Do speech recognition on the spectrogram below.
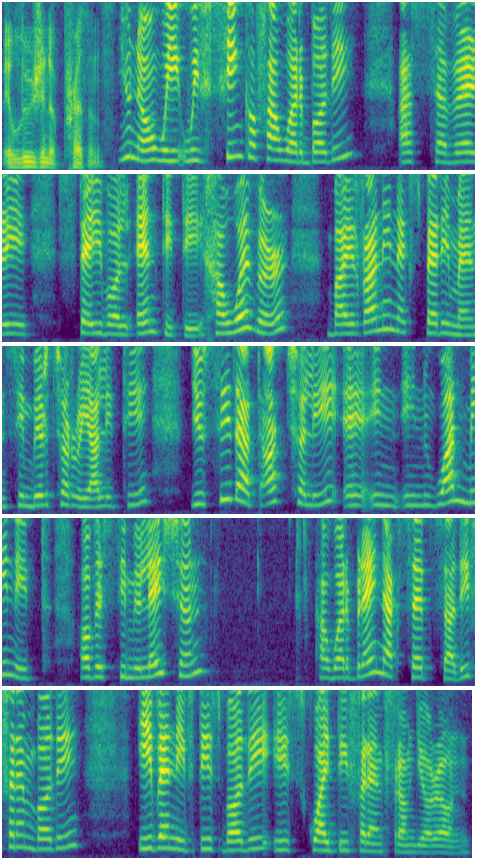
illusion of presence. You know, we, we think of our body as a very stable entity. However, by running experiments in virtual reality, you see that actually uh, in, in one minute of stimulation, our brain accepts a different body, even if this body is quite different from your own.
